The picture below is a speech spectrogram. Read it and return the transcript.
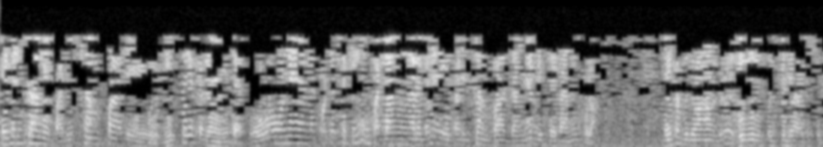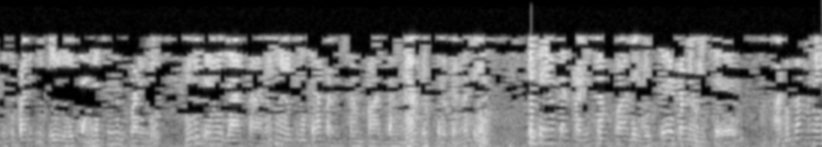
ඒක නිසා මේ පරිසම්පාදයේ විස්තර කරන විට ඕනෑම කොටසකින් පටන් අරගෙන ඒ පරිසම්පාද ධර්මය විස්තර කරන්න පුළුවන්. ඒක බුදුහාමුදුරුවෝ ඉංග්‍රීසි පුස්තකයට සුදුසු පරිදි ඒ ඒ දැනසන පරිදි විවිධ විවිධ ආකාරයෙන් මේක නිසා පරිසම්පාද ධර්මය විස්තර කරන්න තියෙනවා. එතෙන්ට පරිසම්පාදයේ විස්තර කරන විට අනුගමනය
